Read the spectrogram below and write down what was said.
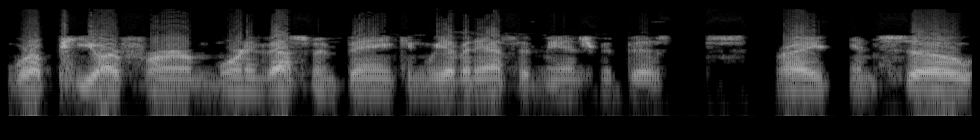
we're a PR firm, we're an investment bank, and we have an asset management business, right? And so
